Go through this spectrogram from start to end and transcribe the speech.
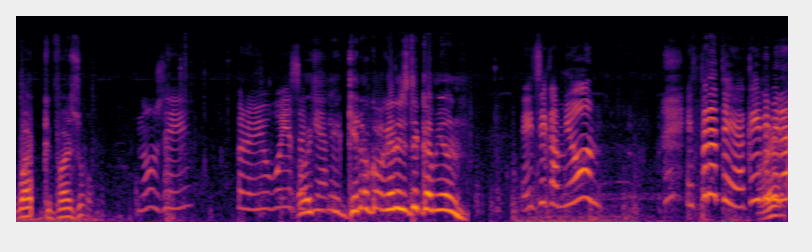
Guau, ¿Qué pasó? No sé, pero yo voy a saquear. Oye, quiero coger este camión. ¡Ese camión! Espérate, acá hay ver. liberar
